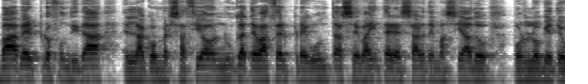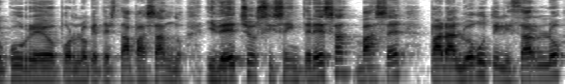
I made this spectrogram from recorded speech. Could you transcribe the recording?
va a haber profundidad en la conversación, nunca te va a hacer preguntas, se va a interesar demasiado por lo que te ocurre o por lo que te está pasando. Y de hecho, si se interesa, va a ser para luego utilizarlo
